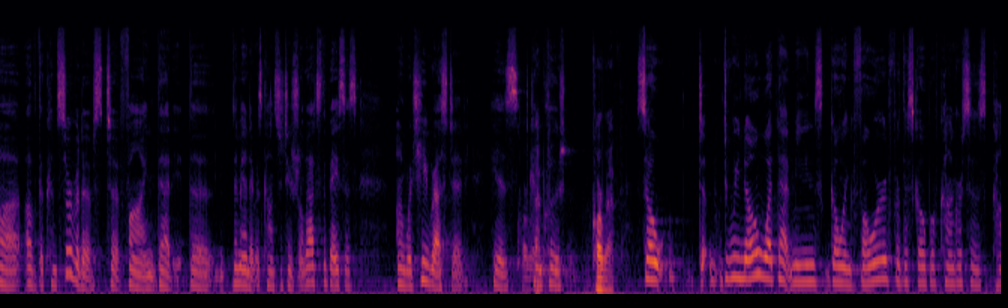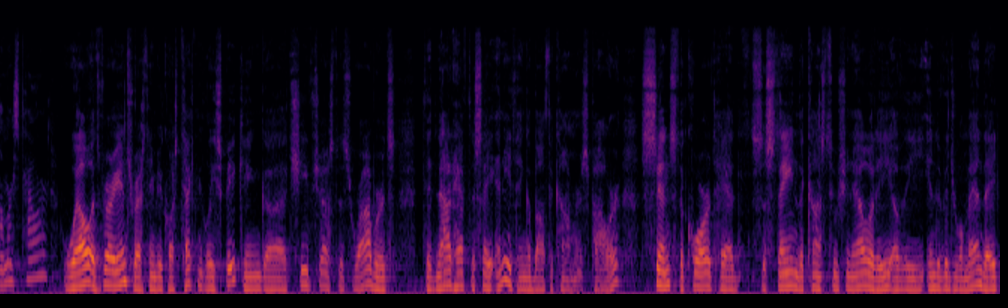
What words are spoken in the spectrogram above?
uh, of the conservatives to find that the the mandate was constitutional, that's the basis on which he rested his Correct. conclusion. Correct. So do, do, we know what that means going forward for the scope of Congress's commerce power? Well, it's very interesting because technically speaking, uh, Chief Justice Roberts did not have to say anything about the commerce power since the court had sustained the constitutionality of the individual mandate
